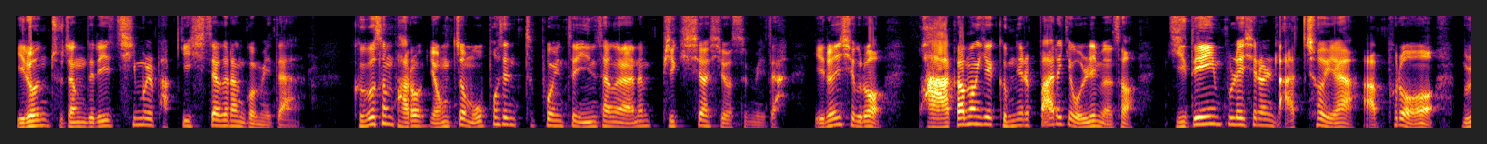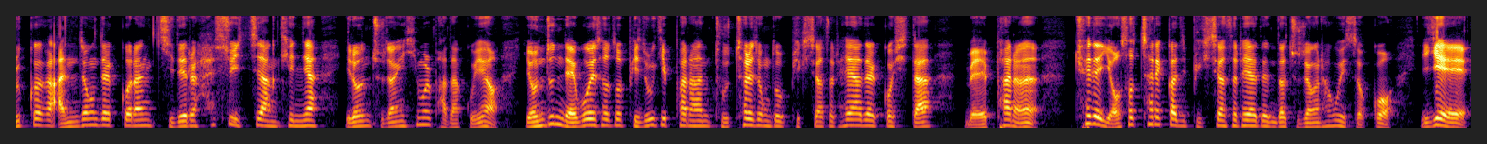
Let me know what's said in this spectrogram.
이런 주장들이 힘을 받기 시작을 한 겁니다. 그것은 바로 0.5%포인트 인상을 하는 빅샷이었습니다. 이런 식으로 과감하게 금리를 빠르게 올리면서 기대 인플레이션을 낮춰야 앞으로 물가가 안정될 거란 기대를 할 수 있지 않겠냐 이런 주장에 힘을 받았고요. 연준 내부에서도 비둘기파는 한두 차례 정도 빅샷을 해야 될 것이다. 매파는 최대 6차례까지 빅샷을 해야 된다 주장을 하고 있었고 이게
